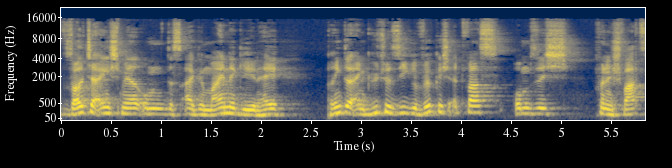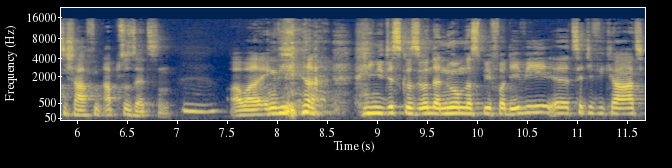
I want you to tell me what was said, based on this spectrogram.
sollte eigentlich mehr um das Allgemeine gehen. Hey, bringt ein Gütesiegel wirklich etwas, um sich von den schwarzen Schafen abzusetzen? Mhm. Aber irgendwie ging die Diskussion dann nur um das BVDW-Zertifikat,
